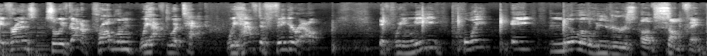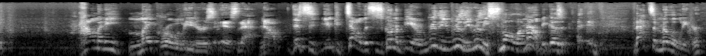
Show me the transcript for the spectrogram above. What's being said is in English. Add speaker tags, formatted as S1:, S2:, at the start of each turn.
S1: Okay, friends, so we've got a problem we have to attack. We have to figure out if we need 0.8 milliliters of something, how many microliters is that? Now, this is, you can tell this is going to be a really, really, really small amount because uh, that's a milliliter.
